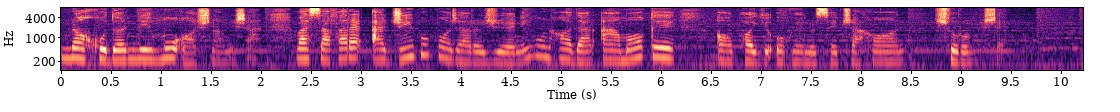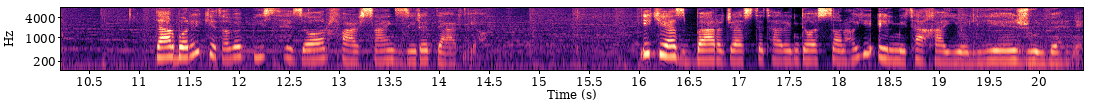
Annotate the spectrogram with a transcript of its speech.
ناخدا نمو آشنا میشن و سفر عجیب و ماجراجویانه اونها در اعماق آبهای اقیانوس جهان شروع میشه. درباره کتاب 20 هزار فرسنگ زیر دریا. یکی از برجسته ترین داستانهای علمی تخیلی ژول ورنه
